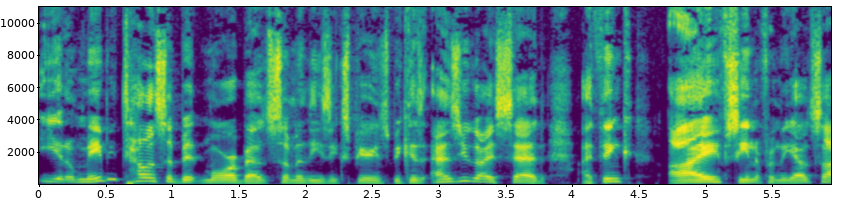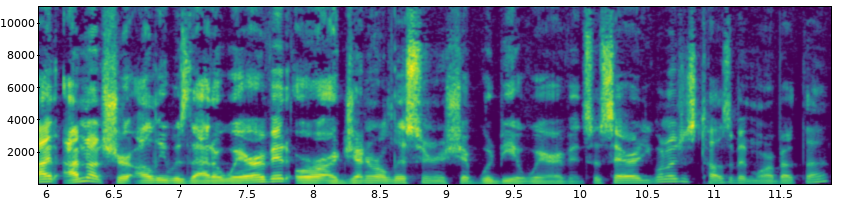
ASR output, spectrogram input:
you know, maybe tell us a bit more about some of these experiences because, as you guys said, I think I've seen it from the outside. I'm not sure Ali was that aware of it or our general listenership would be aware of it. So, Sarah, you want to just tell us a bit more about that?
